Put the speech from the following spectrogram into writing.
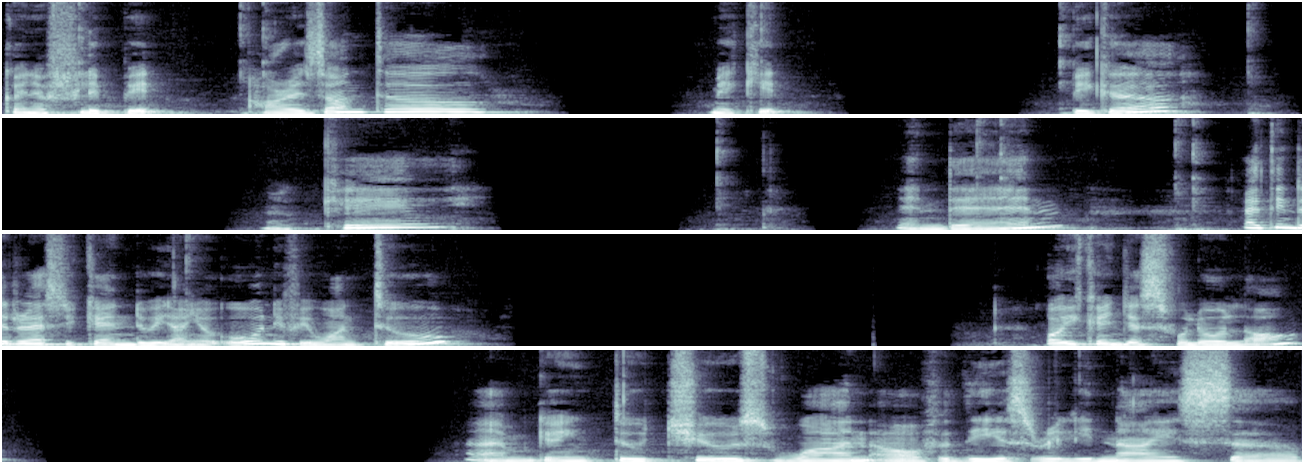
Going to flip it horizontal. Make it bigger. Okay. And then I think the rest you can do it on your own if you want to. Or you can just follow along I'm going to choose one of these really nice uh,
